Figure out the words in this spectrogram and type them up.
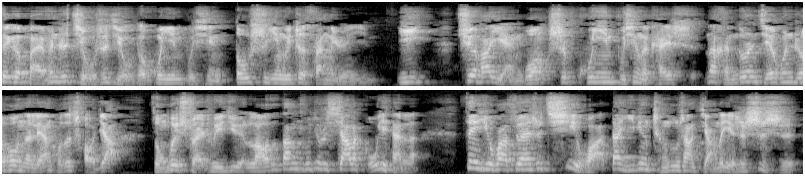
这个百分之九十九的婚姻不幸都是因为这三个原因：一、缺乏眼光是婚姻不幸的开始。那很多人结婚之后呢，两口子吵架总会甩出一句：“老子当初就是瞎了狗眼了。”这句话虽然是气话，但一定程度上讲的也是事实。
